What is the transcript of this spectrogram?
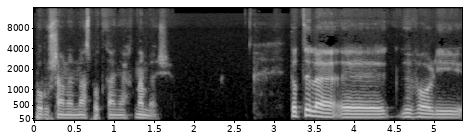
poruszane na spotkaniach na mesie. To tyle gwoli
